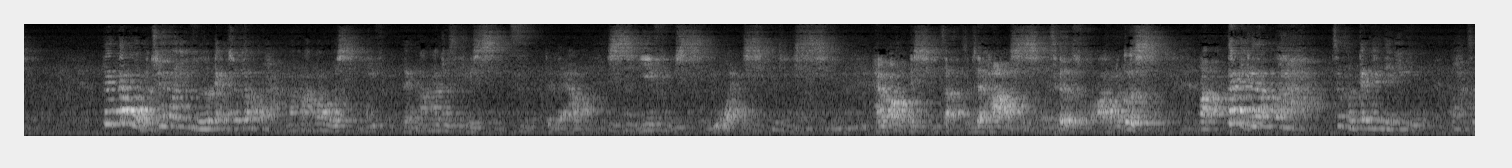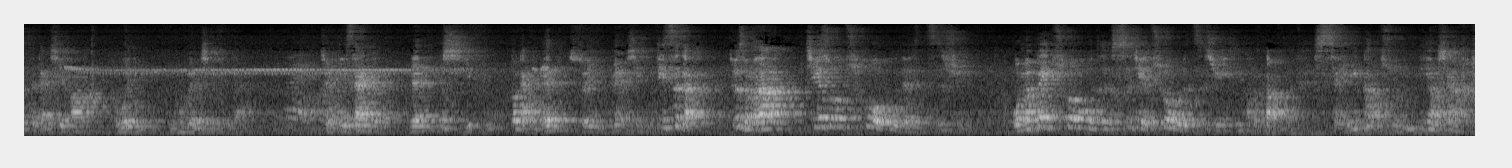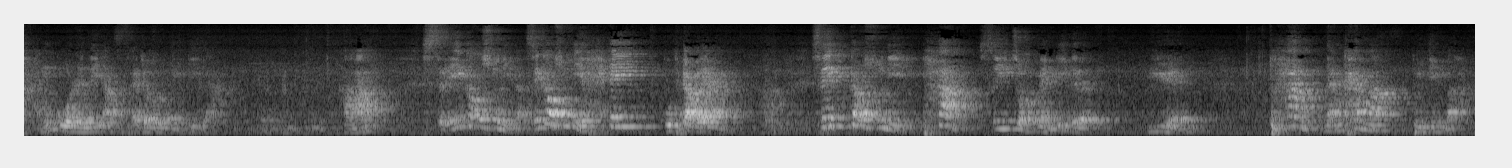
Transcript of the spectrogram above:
但当我们穿上衣服，都感受到哇，妈妈帮我洗衣服，对，妈妈就是一个洗字。对不对啊？洗衣服、洗碗、洗地、还帮我们洗澡，是不是啊？洗厕所啊，我们都洗啊。当你看到哇，这么干净的衣服，哇，真的感谢妈妈。我问你，你会不会有幸福感？所以第三个人不惜福，不感恩，所以没有幸福。第四个就是什么呢？接收错误的资讯，我们被错误这个世界错误的资讯已经捆绑了。谁告诉你一定要像韩国人的样子才叫做美丽呀？啊？谁告诉你的？谁告诉你黑不漂亮？谁告诉你胖是一种美丽的圆？胖难看吗？不一定吧。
